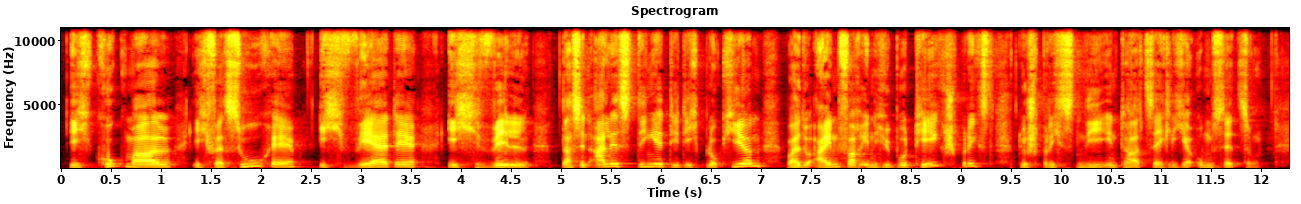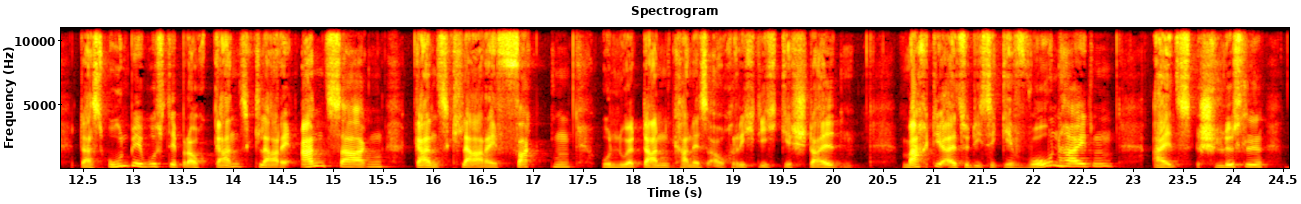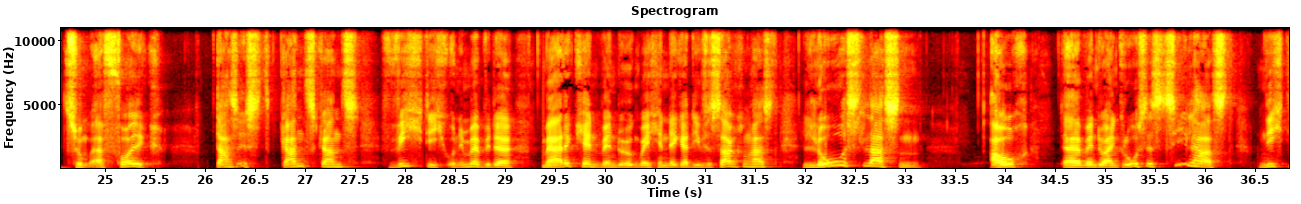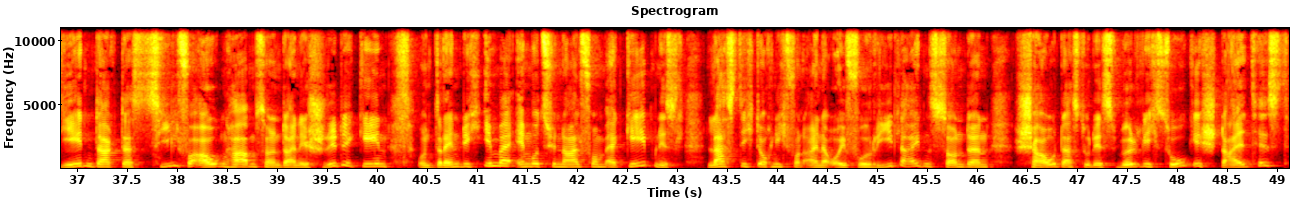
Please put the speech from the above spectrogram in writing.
ich guck mal, ich versuche, ich werde, ich will. Das sind alles Dinge, die dich blockieren, weil du einfach in Hypothek sprichst, du sprichst nie in tatsächlicher Umsetzung. Das Unbewusste braucht ganz klare Ansagen, ganz klare Fakten und nur dann kann es auch richtig gestalten. Mach dir also diese Gewohnheiten als Schlüssel zum Erfolg. Das ist ganz, ganz wichtig und immer wieder merken, wenn du irgendwelche negative Sachen hast, loslassen. Auch äh, wenn du ein großes Ziel hast, nicht jeden Tag das Ziel vor Augen haben, sondern deine Schritte gehen und trenn dich immer emotional vom Ergebnis. Lass dich doch nicht von einer Euphorie leiden, sondern schau, dass du das wirklich so gestaltest,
